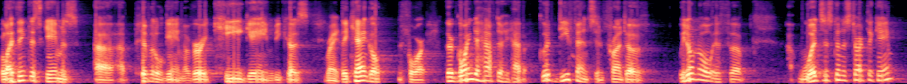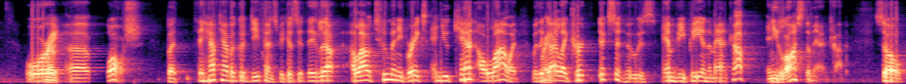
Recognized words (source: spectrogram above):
Well, I think this game is a, a pivotal game, a very key game because Right. they can't go for. They're going to have to have good defense in front of. We don't know if uh, Woods is going to start the game or Right. uh, Walsh, but they have to have a good defense because if they allow, allow too many breaks, and you can't allow it with a Right. guy like Kurt Dixon, who is MVP in the Mann Cup, and he lost the Mann Cup. So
